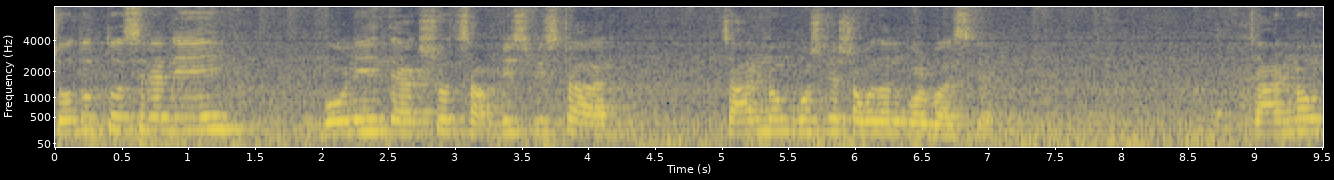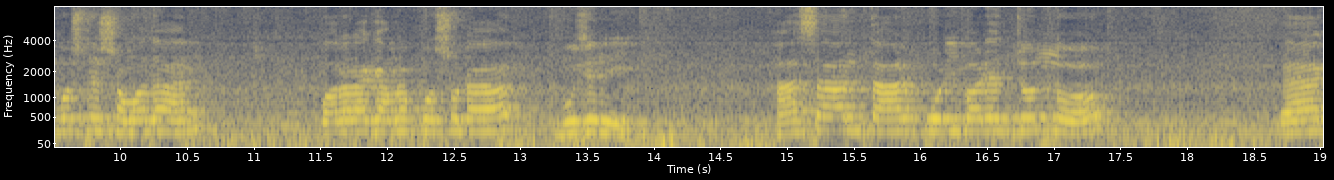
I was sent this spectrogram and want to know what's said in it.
চতুর্থ শ্রেণি গণিত একশো ছাব্বিশ পৃষ্ঠার চার নং প্রশ্নের সমাধান করব আজকে। চার নং প্রশ্নের সমাধান করার আগে আমরা প্রশ্নটা বুঝে নিই। হাসান তার পরিবারের জন্য এক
